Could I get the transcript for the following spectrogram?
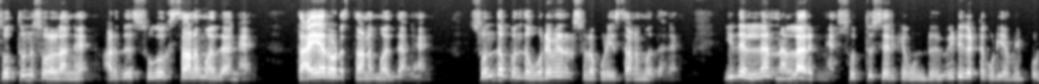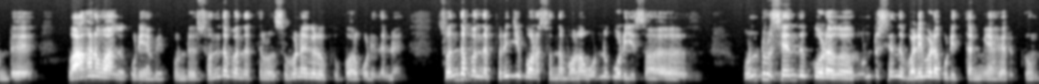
சொத்துன்னு சொல்லலாங்க. அடுத்தது சுகஸ்தானமும் அதுதாங்க. தாயாரோட ஸ்தானமும் அதுதாங்க. சொந்த பந்த உறவினர் சொல்லக்கூடிய ஸ்தானமும் அதுதாங்க. இதெல்லாம் நல்லா இருக்குங்க. சொத்து சேர்க்கை உண்டு வீடு கட்டக்கூடிய அமைப்பு உண்டு வாகனம் வாங்கக்கூடிய அமைப்பு உண்டு சொந்த பந்தத்தில் சுபநிகளுக்கு போகக்கூடியதுன்னு சொந்த பந்தம் பிரிஞ்சு போன சொந்தம் மூலம் ஒன்று கூடிய சொ- ஒன்று சேர்ந்து கூட ஒன்று சேர்ந்து வழிபடக்கூடிய தன்மையாக இருக்கும்.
